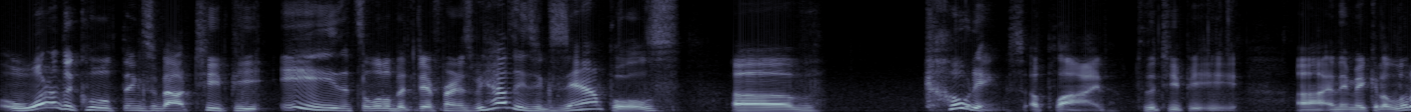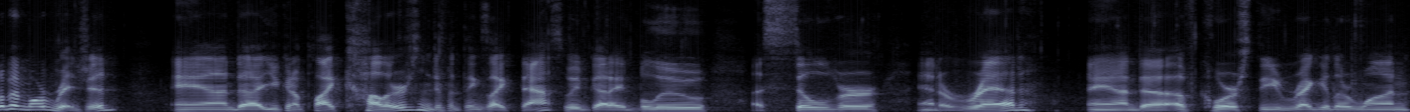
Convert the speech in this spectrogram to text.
one of the cool things about TPE that's a little bit different is we have these examples of coatings applied to the TPE. Uh, and they make it a little bit more rigid. And uh, you can apply colors and different things like that. So we've got a blue, a silver, and a red. And uh, of course, the regular one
